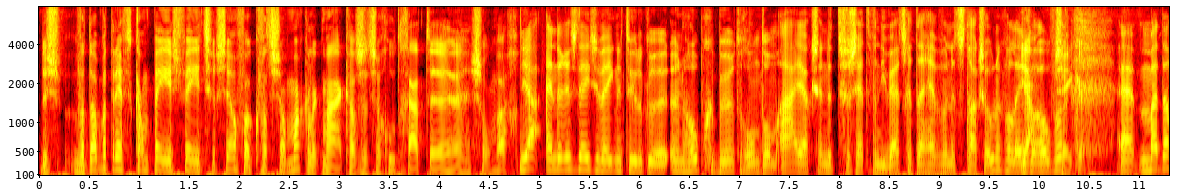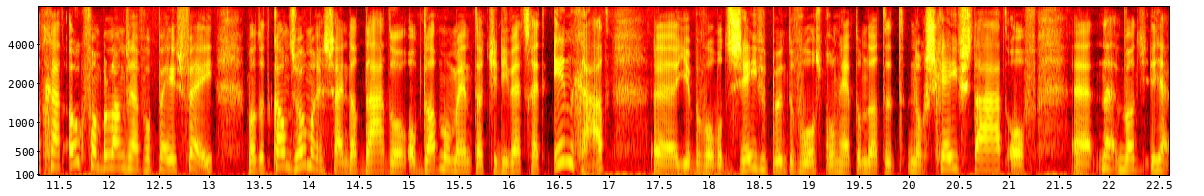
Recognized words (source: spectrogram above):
Dus wat dat betreft kan PSV het zichzelf ook wat zo makkelijk maken als het zo goed gaat zondag. Ja, en er is deze week natuurlijk een hoop gebeurd rondom Ajax en het verzetten van die wedstrijd. Daar hebben we het straks ook nog wel even ja, over. Zeker. Uh, maar dat gaat ook van belang zijn voor PSV. Want het kan zomaar eens zijn dat daardoor op dat moment dat je die wedstrijd ingaat, uh, je bijvoorbeeld zeven punten voorsprong hebt omdat het nog scheef staat. Of uh, nou, want ja,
